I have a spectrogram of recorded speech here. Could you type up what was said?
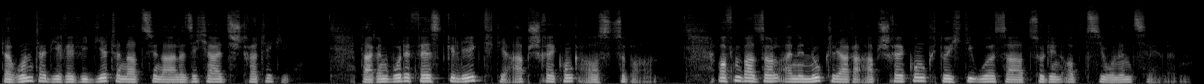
darunter die revidierte nationale Sicherheitsstrategie. Darin wurde festgelegt, die Abschreckung auszubauen. Offenbar soll eine nukleare Abschreckung durch die USA zu den Optionen zählen.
